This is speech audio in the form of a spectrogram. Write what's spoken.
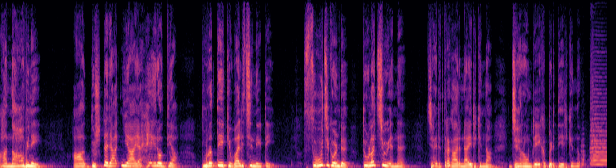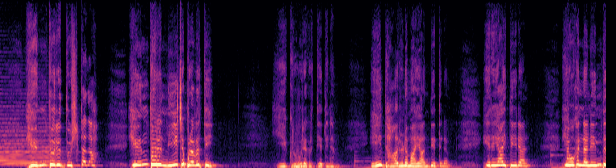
ആ നാവിനെ ആ ദുഷ്ടരാജ്ഞിയായ ഹേരോദ്യ പുറത്തേക്ക് വലിച്ചു നീട്ടി. സൂചി കൊണ്ട് തുളച്ചു എന്ന് ചരിത്രകാരനായിരിക്കുന്ന ജെറോം രേഖപ്പെടുത്തിയിരിക്കുന്നു. എന്തൊരു ദുഷ്ടത എന്തൊരു നീച പ്രവൃത്തി ഈ ക്രൂരകൃത്യത്തിനും ഈ ദാരുണമായ അന്ത്യത്തിനും ഇരയായി തീരാൻ യോഹന്നാൻ എന്ത്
